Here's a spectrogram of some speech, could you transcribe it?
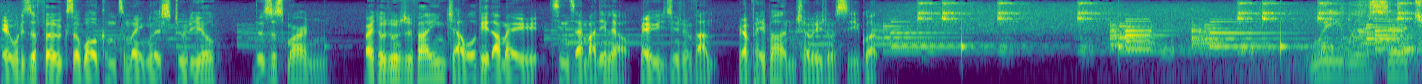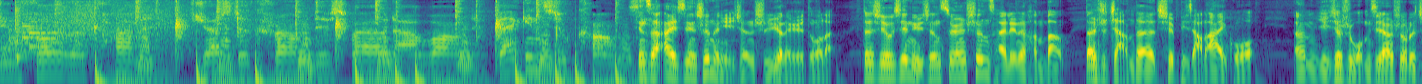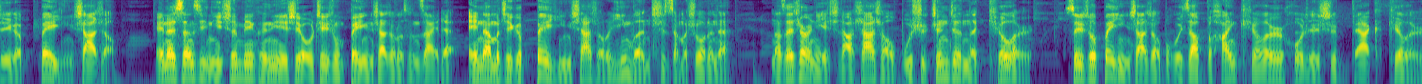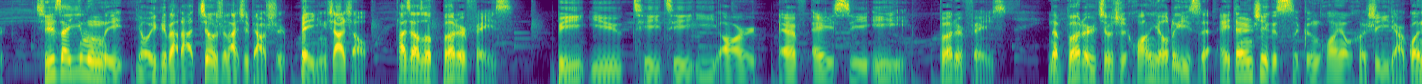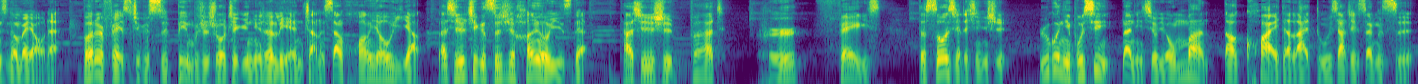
Hey, what is up, folks? Welcome to my English studio. This is Martin. 摆脱中式发音，掌握地道美语，尽在马丁了美语健身房，让陪伴成为一种习惯。We were searching for a comet, just a crumb. This world I wanted, begging to come. 现在爱健身的女生是越来越多了，但是有些女生虽然身材练得很棒，但是长得却比较的爱国。嗯，也就是我们经常说的这个背影杀手。哎，那相信你身边肯定也是有这种背影杀手的存在的。哎，那么这个背影杀手的英文是怎么说的呢？那在这儿你也知道，杀手不是真正的 killer，所以说背影杀手不会叫 behind killer 或者是 back killer。其实，在英文里有一个表达就是来去表示背影杀手，它叫做 butterface，b u t t e r f a c e，butterface。那 butter 就是黄油的意思，哎，但是这个词跟黄油可是一点关系都没有的。Butterface 这个词并不是说这个女的脸长得像黄油一样，那其实这个词是很有意思的，它其实是 but her face 的缩写的形式。如果你不信，那你就由慢到快的来读一下这三个词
